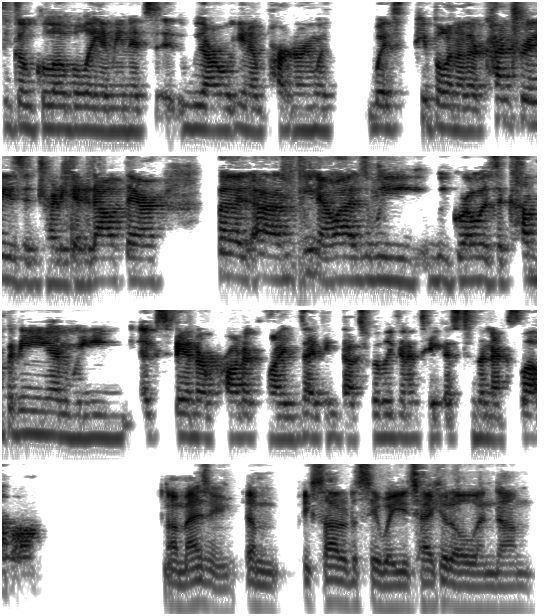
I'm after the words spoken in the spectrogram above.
to go globally. I mean, it's, we are, you know, partnering with, with people in other countries and trying to get it out there. But, um, you know, as we, we grow as a company and we expand our product lines, I think that's really going to take us to the next level. Amazing. I'm excited to see where you take it all and um,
